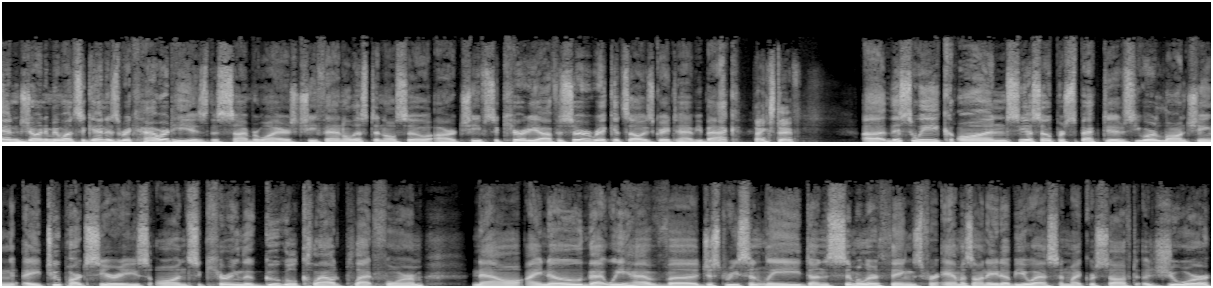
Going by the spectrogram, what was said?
And joining me once again is Rick Howard. He is the CyberWire's chief analyst and also our chief security officer. Rick, it's always great to have you back. Thanks, Dave. Uh, this week on CSO Perspectives, you are launching a two part series on securing the Google Cloud platform. Now, I know that we have uh, just recently done similar things for Amazon AWS and Microsoft Azure.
